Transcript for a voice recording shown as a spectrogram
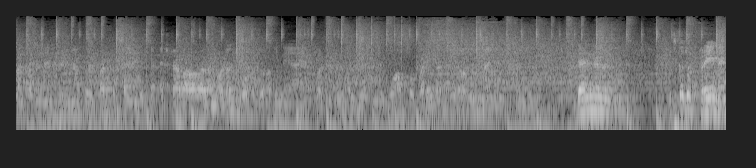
वन थाउज़ेंड नाइन हंड्रेड में आपको पड़ सकता है इसका एक्स्ट्रा पावर वाला मॉडल वो जो अभी नया है फोर्टी टू एल में वो आपको पड़ेगा two thousand nine hundred then इसका जो फ्रेम है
